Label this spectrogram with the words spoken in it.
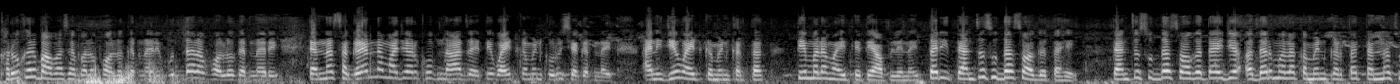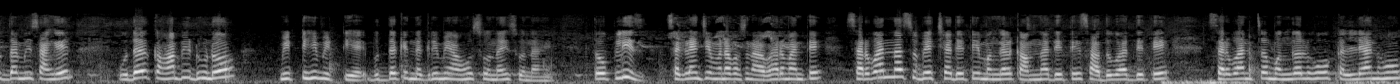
खरोखर बाबासाहेबाला फॉलो करणारे बुद्धाला फॉलो करणारे. त्यांना सगळ्यांना माझ्यावर खूप नाज आहे ते वाईट कमेंट करू शकत नाहीत. आणि जे वाईट कमेंट करतात ते मला माहिती आहे ते आपले नाही तरी त्यांचं सुद्धा स्वागत आहे. त्यांचं सुद्धा स्वागत आहे जे अदर मला कमेंट करतात त्यांना सुद्धा मी सांगेल उदय कहाँ भी ढूंढो मिट्टी ही मिट्टी है. बुद्ध के नगरी में आहो सोना ही सोना है. तो प्लीज सगळ्यांचे मनापासून आभार मानते. सर्वांना शुभेच्छा देते मंगल कामना देते साधुवाद देते. सर्वांचं मंगल हो कल्याण हो.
